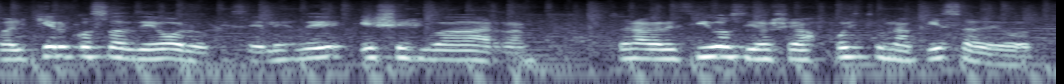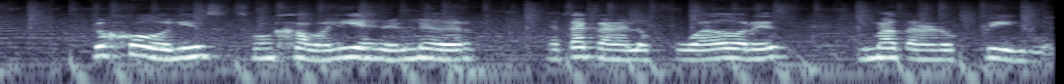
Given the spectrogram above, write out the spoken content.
Cualquier cosa de oro que se les dé, ellos lo agarran. Son agresivos si no llevas puesto una pieza de oro. Los goblins son jabalíes del Nether atacan a los jugadores y matan a los piglins.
